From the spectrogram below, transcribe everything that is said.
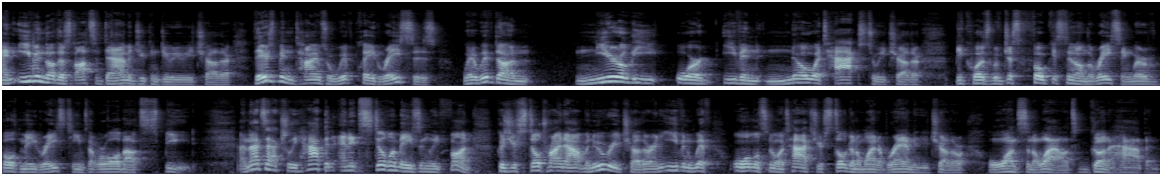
and even though there's lots of damage you can do to each other, there's been times where we've played races where we've done nearly or even no attacks to each other because we've just focused in on the racing where we've both made race teams that were all about speed. And that's actually happened, and it's still amazingly fun because you're still trying to outmaneuver each other, and even with almost no attacks, you're still going to wind up ramming each other once in a while. It's going to happen.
